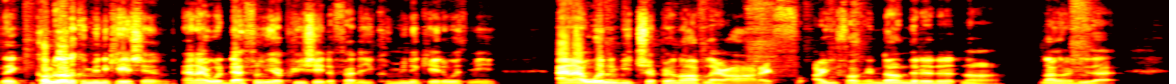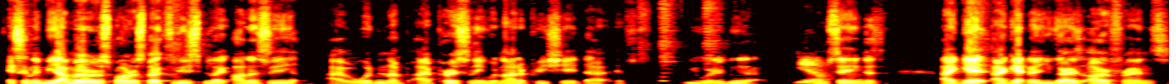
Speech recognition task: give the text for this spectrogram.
like comes down to communication, and I would definitely appreciate the fact that you communicated with me, and I wouldn't be tripping off like, oh, like, f- are you fucking dumb? Da, da, da. Nah, not gonna do that. It's gonna be. I'm gonna respond respectfully. Just be like, honestly, I wouldn't. I personally would not appreciate that if you were to do that. You know yeah, I'm saying? Just I get I get that you guys are friends,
